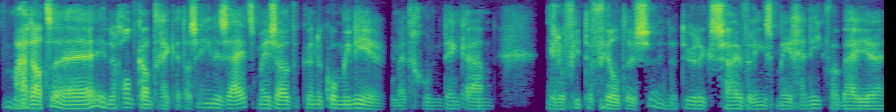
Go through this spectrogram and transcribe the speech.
Maar dat in de grond kan trekken, dat is enerzijds. Maar je zou het kunnen combineren met groen. Denk aan helofietenfilters, natuurlijk zuiveringsmechaniek waarbij je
